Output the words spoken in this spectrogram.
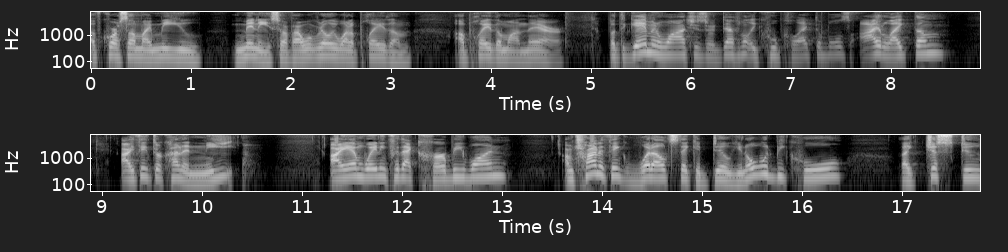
of course, on my Miyoo Mini. So if I really want to play them, I'll play them on there. But the Game and Watches are definitely cool collectibles. I like them. I think they're kind of neat. I am waiting for that Kirby one. I'm trying to think what else they could do. You know what would be cool? Like just do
